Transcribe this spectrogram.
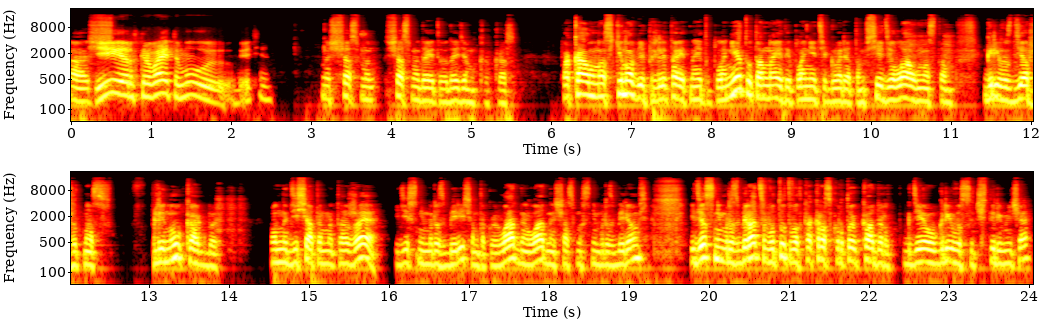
А, и щ... раскрывает ему эти... Ну, сейчас мы, сейчас мы до этого дойдем как раз. Пока у нас Киноби прилетает на эту планету, там на этой планете говорят, там все дела, у нас там Гривас держит нас в плену, как бы. Он на десятом этаже, иди с ним разберись. Он такой, ладно, ладно, сейчас мы с ним разберемся. Идет с ним разбираться. Вот тут вот как раз крутой кадр, где у Гриваса четыре меча.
